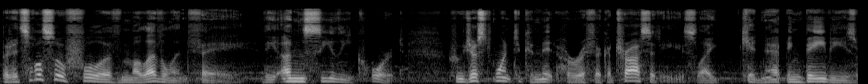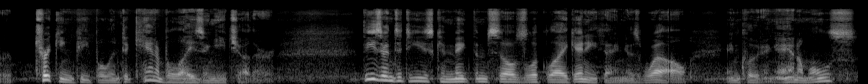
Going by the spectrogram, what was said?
but it's also full of malevolent fae, the unseelie court, who just want to commit horrific atrocities like kidnapping babies or tricking people into cannibalizing each other. These entities can make themselves look like anything as well, including animals,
